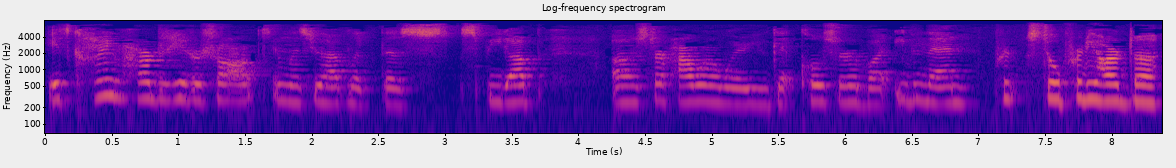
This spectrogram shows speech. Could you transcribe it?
It's kind of hard to hit her shots unless you have like this speed up uh, star power where you get closer. But even then, pr- still pretty hard to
